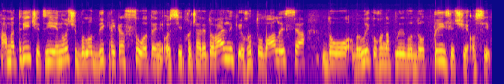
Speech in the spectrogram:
Аматрічі цієї ночі було декілька сотень осіб. Хоча рятувальники готувалися до великого напливу до тисячі осіб.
